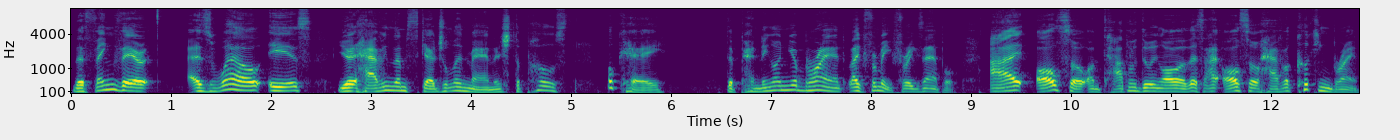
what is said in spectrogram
the thing there as well is you're having them schedule and manage the post. Okay. Depending on your brand, like for me, for example, I also, on top of doing all of this, I also have a cooking brand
